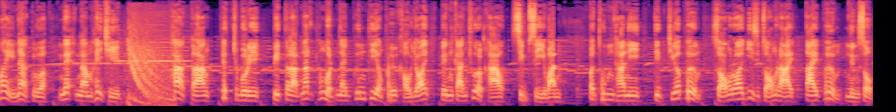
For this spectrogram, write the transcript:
ไม่น่ากลัวแนะนำให้ฉีดภาคกลางเพชรบุรี ปิดตลาดนัดทั้งหมดในพื้นที่อำเภอเขาย้อยเป็นการชั่วคราว 14 วัน ปทุมธานีติดเชื้อเพิ่ม 222 ราย ตายเพิ่ม 1 ศพ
